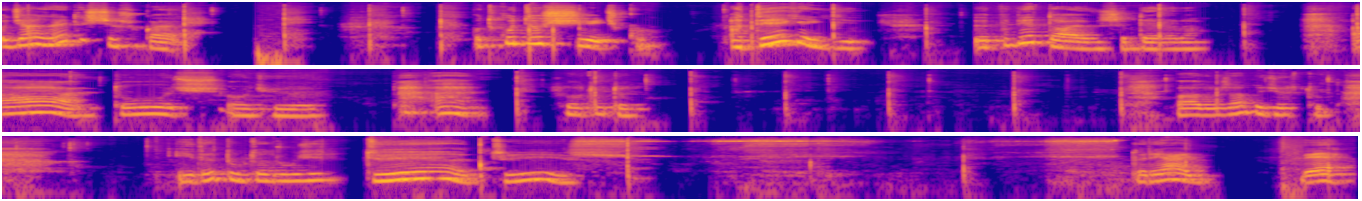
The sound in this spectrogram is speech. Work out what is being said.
От я знаєте, що шукаю? От таку дощечку. А де я її? Не пам'ятаю вже, де вона. А, точно. О, ні. А, що тут? Ладно, запит ось тут. І де тут, друзі? Де ти? Дрянь. Де?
